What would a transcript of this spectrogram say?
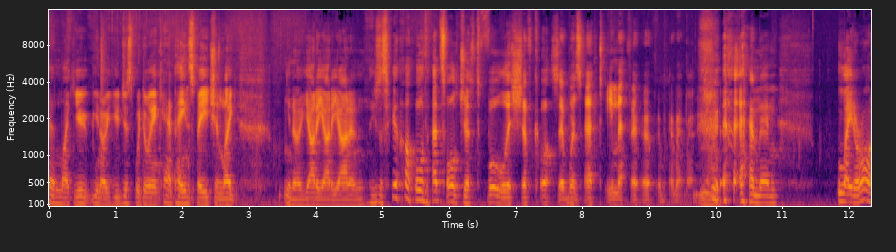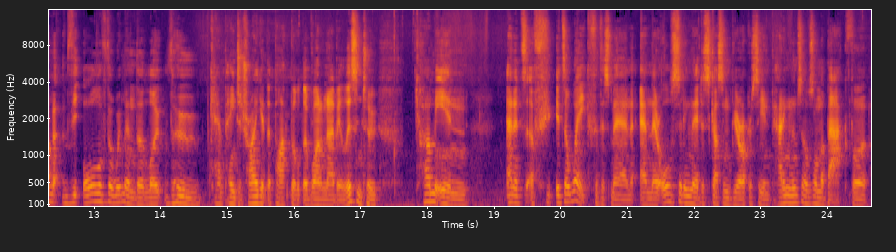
and like you you know you just were doing a campaign speech and like. You know, yada yada yada, and he's just, oh, that's all just foolish. Of course, it was a team effort. and then later on, the all of the women the lo- who campaigned to try and get the park built that Watanabe listened to come in, and it's a f- it's a wake for this man, and they're all sitting there discussing bureaucracy and patting themselves on the back for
